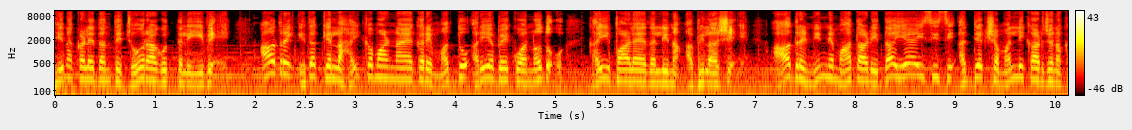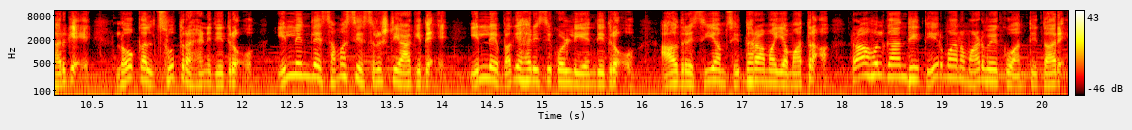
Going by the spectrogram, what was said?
ದಿನ ಕಳೆದಂತೆ ಜೋರಾಗುತ್ತಲೇ ಇವೆ. ಆದರೆ ಇದಕ್ಕೆಲ್ಲ ಹೈಕಮಾಂಡ್ ನಾಯಕರೇ ಮದ್ದು ಅರಿಯಬೇಕು ಅನ್ನೋದು ಕೈಪಾಳ್ಯದಲ್ಲಿನ ಅಭಿಲಾಷೆ. ಆದ್ರೆ ನಿನ್ನೆ ಮಾತಾಡಿದ್ದ ಎಐಸಿಸಿ ಅಧ್ಯಕ್ಷ ಮಲ್ಲಿಕಾರ್ಜುನ ಖರ್ಗೆ ಲೋಕಲ್ ಸೂತ್ರ ಹೆಣೆದಿದ್ರು. ಇಲ್ಲಿಂದಲೇ ಸಮಸ್ಯೆ ಸೃಷ್ಟಿಯಾಗಿದೆ. ಇಲ್ಲೇ ಬಗೆಹರಿಸಿಕೊಳ್ಳಿ ಎಂದಿದ್ರು. ಆದ್ರೆ ಸಿಎಂ ಸಿದ್ದರಾಮಯ್ಯ ಮಾತ್ರ ರಾಹುಲ್ ಗಾಂಧಿ ತೀರ್ಮಾನ ಮಾಡಬೇಕು ಅಂತಿದ್ದಾರೆ.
